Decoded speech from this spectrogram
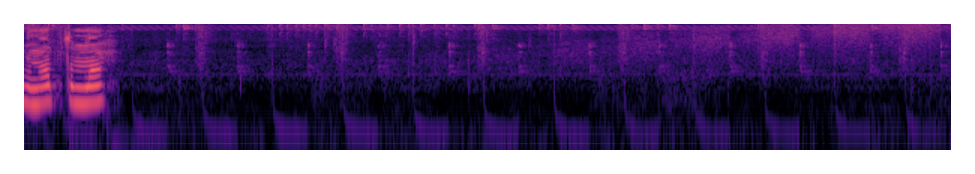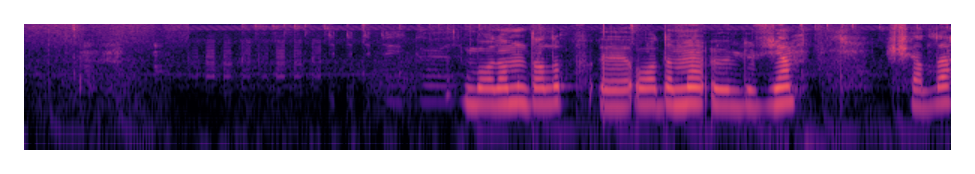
Ne yaptım lan? Bu adamı dalıp e, o adamı öldüreceğim. İnşallah.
